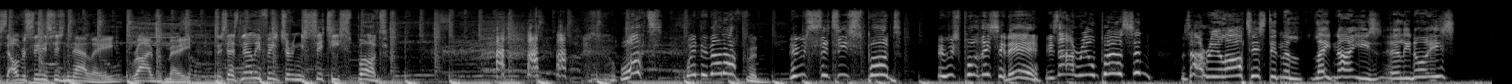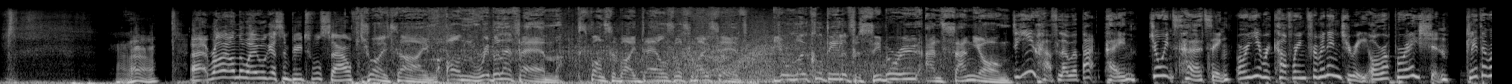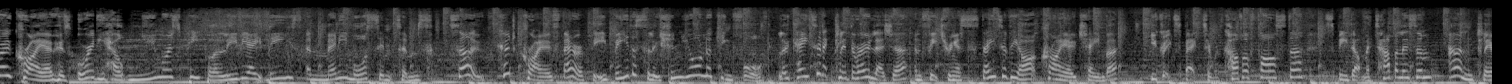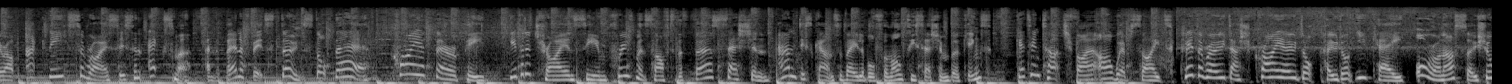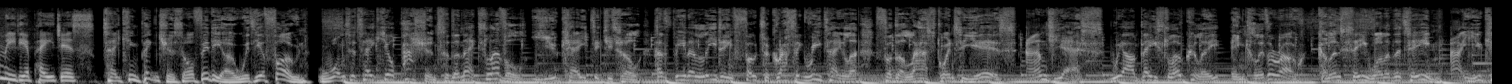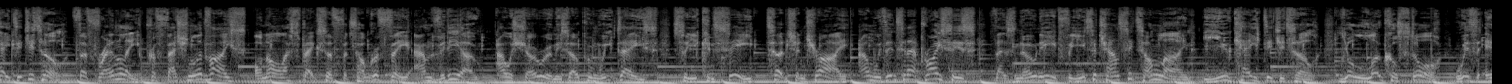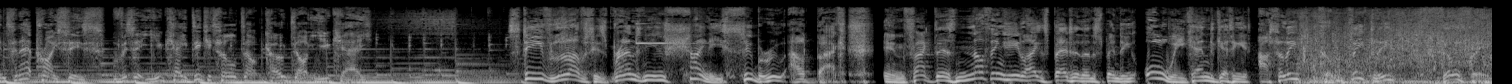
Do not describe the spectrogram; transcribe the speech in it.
is obviously this is Nelly. Ride with me. It says Nelly featuring City Spud. what? When did that happen? Who's City Spud? Who's put this in here? Is that a real person? Was that a real artist in the late nineties, early nineties? I don't know. Uh, right on the way, we'll get some beautiful South. Drive time on Ribble FM, sponsored by Dales Automotive, your local dealer for Subaru and SsangYong. Do you have lower back pain, joints hurting, or are you recovering from an injury or operation? Clitheroe Cryo has already helped numerous people alleviate these and many more symptoms. So, could cryotherapy be the solution you're looking for? Located at Clitheroe Leisure and featuring a state-of-the-art cryo chamber, you could expect to recover faster, speed up metabolism, and clear up acne, psoriasis, and eczema. And the benefits don't stop there. Cryotherapy. Give it a try and see improvements after the first session and discounts available for multi session bookings. Get in touch via our website, clitheroe cryo.co.uk, or on our social media pages. Taking pictures or video with your phone? Want to take your passion to the next level? UK Digital have been a leading photographic retailer for the last 20 years. And yes, we are based locally in Clitheroe. Come and see one of the team at UK Digital for friendly, professional advice on all aspects of photography and video. Our showroom is open weekdays, so you can see, touch and try. And with internet prices, there's no need for you to chance it online. UK Digital, your local store with internet prices. Visit ukdigital.co.uk. Steve loves his brand new shiny Subaru Outback. In fact, there's nothing he likes better than spending all weekend getting it utterly, completely filthy.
